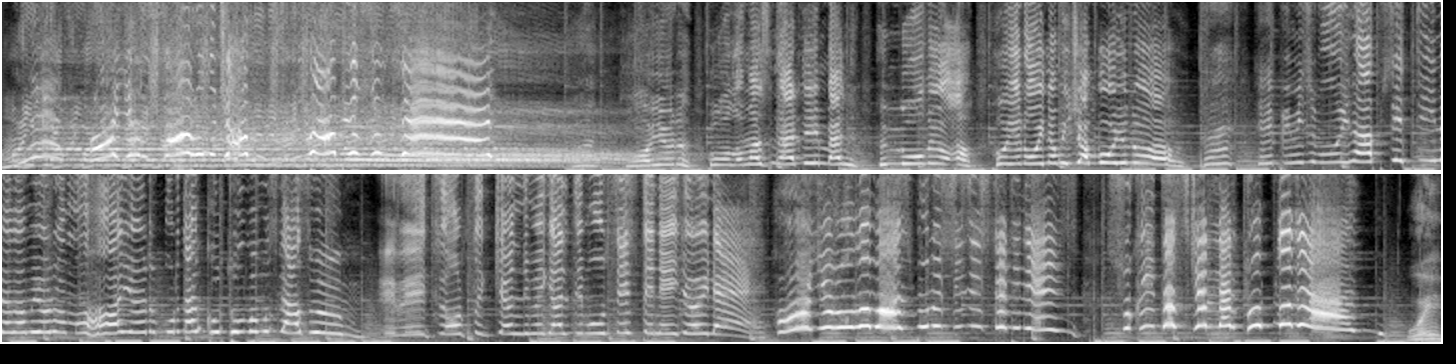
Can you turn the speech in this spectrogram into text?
Minecraft parodileri şehri kendinize gelin lo. Hayır, olamaz. Neredeyim ben? Ne oluyor? Ah, Hayır, oynamayacağım bu oyunu. Ha, hepimizi bu oyuna hapsetti inanamıyorum. Hayır buradan kurtulmamız lazım. Evet artık kendime geldim o ses de neydi öyle? Hayır olamaz. Bunu siz istediniz. Squid askerler toplanın. Vay,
